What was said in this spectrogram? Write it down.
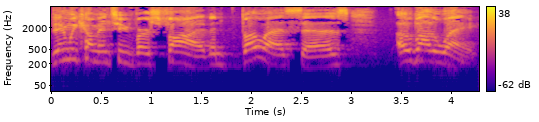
Then we come into verse five, and Boaz says, Oh, by the way,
